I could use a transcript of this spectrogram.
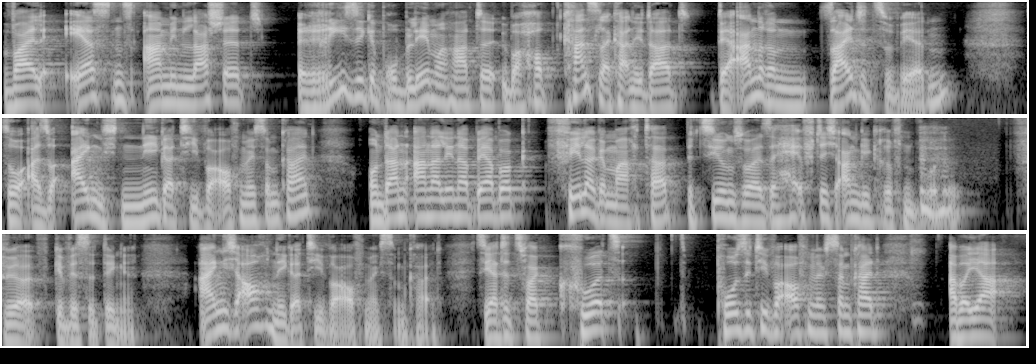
Weil erstens Armin Laschet riesige Probleme hatte, überhaupt Kanzlerkandidat der anderen Seite zu werden. So, also eigentlich negative Aufmerksamkeit. Und dann Annalena Baerbock Fehler gemacht hat, beziehungsweise heftig angegriffen wurde mhm. Für gewisse Dinge. Eigentlich auch negative Aufmerksamkeit. Sie hatte zwar kurz positive Aufmerksamkeit, aber ja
